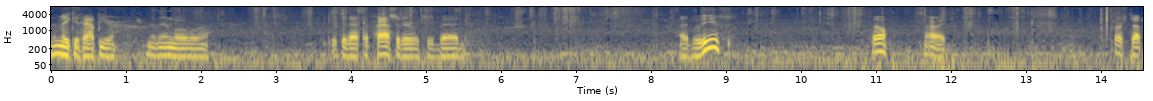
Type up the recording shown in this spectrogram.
and make it happier. And then we'll uh, get to that capacitor, which is bad. I believe. So, alright. First up,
